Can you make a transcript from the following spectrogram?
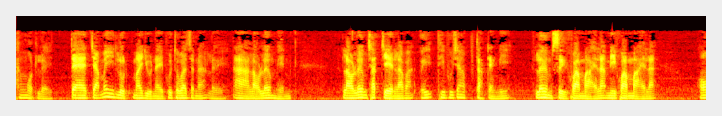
ทั้งหมดเลย แต่จะไม่หลุดมาอยู่ในพุทธวจนะเลยอ่าเราเริ่มเห็น เราเริ่มชัดเจนแล้วว่าเอ้ยที่พระเจ้าตรัสอย่างนี้ เริ่มสื่อความหมายแล้วมีความหมายแล้วอ๋อ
